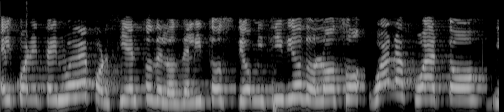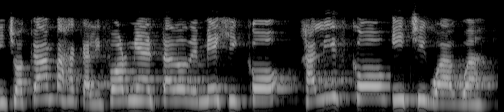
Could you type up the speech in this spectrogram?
el 49% de los delitos de homicidio doloso. Guanajuato, Michoacán, Baja California, Estado de México, Jalisco y Chihuahua,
